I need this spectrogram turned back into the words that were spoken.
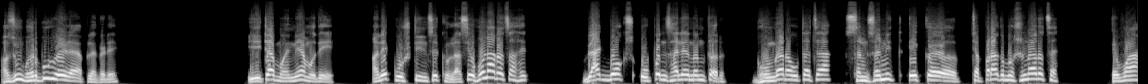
अजून भरपूर वेळ आहे आपल्याकडे. येत्या महिन्यामध्ये अनेक गोष्टींचे खुलासे होणारच आहेत. ब्लॅक बॉक्स ओपन झाल्यानंतर भोंगा राऊताच्या सणसणीत एक चपरात बसणारच आहे. तेव्हा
